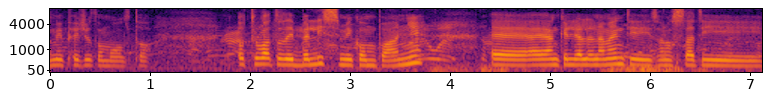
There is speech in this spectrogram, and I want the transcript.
mi è piaciuto molto, ho trovato dei bellissimi compagni e anche gli allenamenti sono stati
